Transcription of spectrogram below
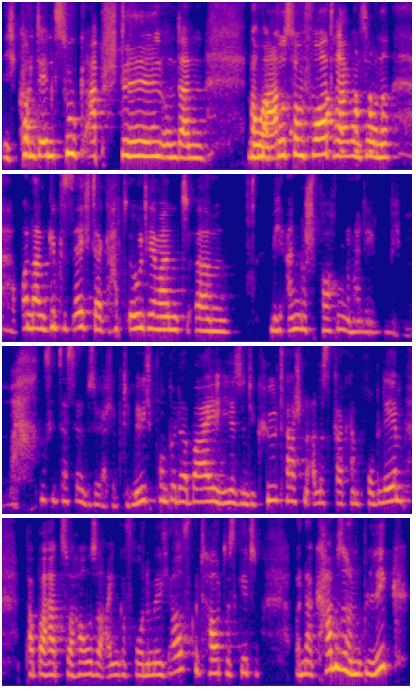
ich konnte im Zug abstillen und dann nochmal kurz vom Vortrag und so. Ne? Und dann gibt es echt, da hat irgendjemand ähm, mich angesprochen und meinte, wie machen Sie das denn? Ich, habe die Milchpumpe dabei, hier sind die Kühltaschen, alles gar kein Problem. Papa hat zu Hause eingefrorene Milch aufgetaut, das geht so. Und da kam so ein Blick,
